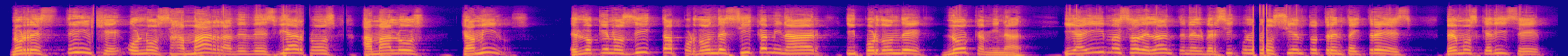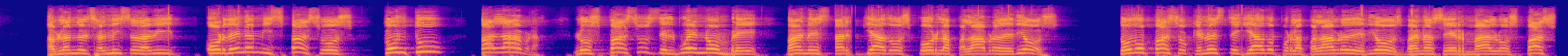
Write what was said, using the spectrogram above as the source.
nos restringe o nos amarra de desviarnos a malos caminos. Es lo que nos dicta por dónde sí caminar y por dónde no caminar. Y ahí más adelante en el versículo 133 vemos que dice, hablando el salmista David, ordena mis pasos con tu palabra. Los pasos del buen hombre van a estar guiados por la palabra de Dios. Todo paso que no esté guiado por la palabra de Dios van a ser malos pasos.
